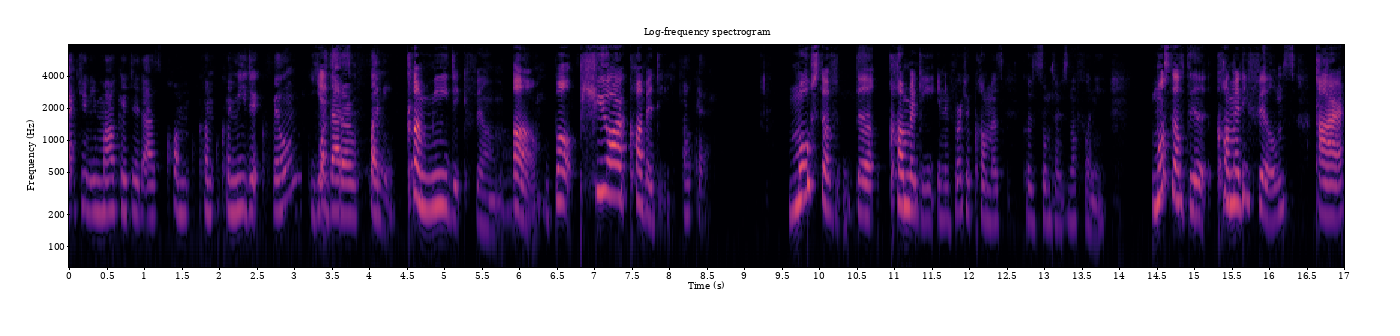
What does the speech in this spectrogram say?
actually marketed as com- com- comedic films, or Yes. that are funny. comedic film oh but pure comedy Okay. Most of the comedy in inverted commas because sometimes it's not funny most of the comedy films are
